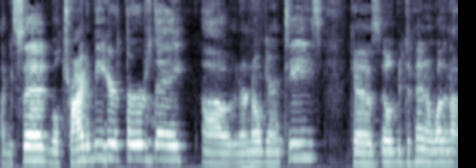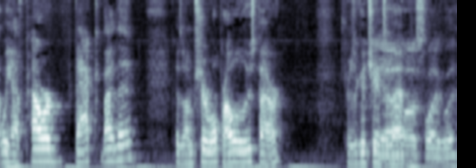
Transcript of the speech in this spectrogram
Like I said, we'll try to be here Thursday. Uh, there are no guarantees because it'll be depending on whether or not we have power back by then. Because I'm sure we'll probably lose power. There's a good chance yeah, of that. most likely.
